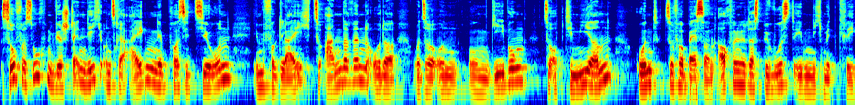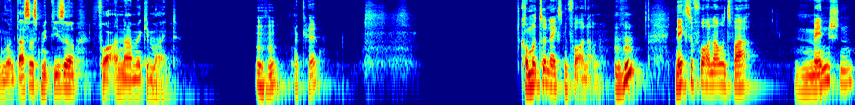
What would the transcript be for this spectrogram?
so versuchen wir ständig, unsere eigene Position im Vergleich zu anderen oder unserer Umgebung zu optimieren und zu verbessern, auch wenn wir das bewusst eben nicht mitkriegen. Und das ist mit dieser Vorannahme gemeint. Mhm, okay. Kommen wir zur nächsten Vorannahme. Mhm. Nächste Vorannahme und zwar Menschen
